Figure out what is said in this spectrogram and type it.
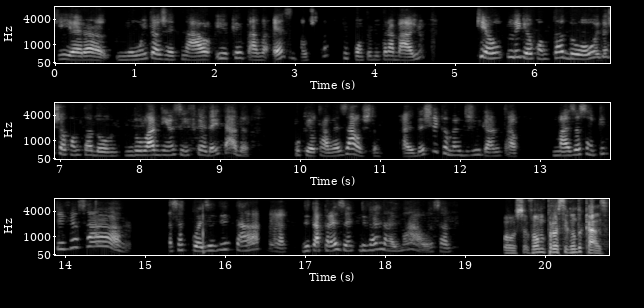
que era muita gente na aula e que eu tava exausta por conta do trabalho, que eu liguei o computador e deixei o computador do ladinho assim e fiquei deitada, porque eu tava exausta. Aí eu deixei a câmera desligada e tal. Mas eu sempre tive essa essa coisa de estar de estar presente de verdade na aula, sabe? Poxa, vamos para o segundo caso.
